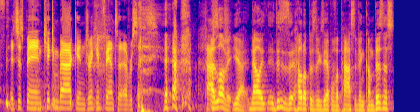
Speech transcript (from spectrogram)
it's just been kicking back and drinking Fanta ever since. I love it. Yeah. Now, this is held up as an example of a passive income business.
